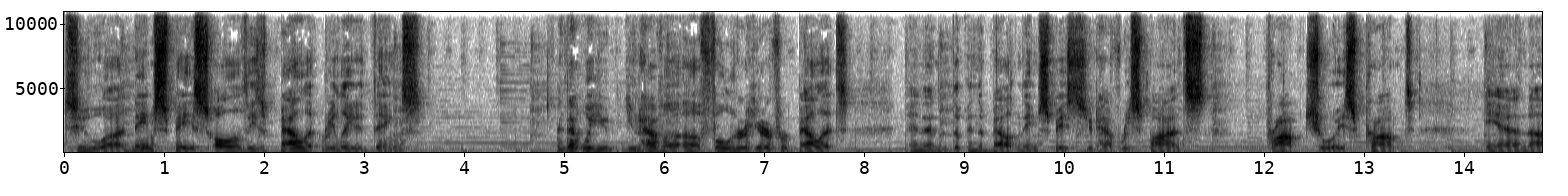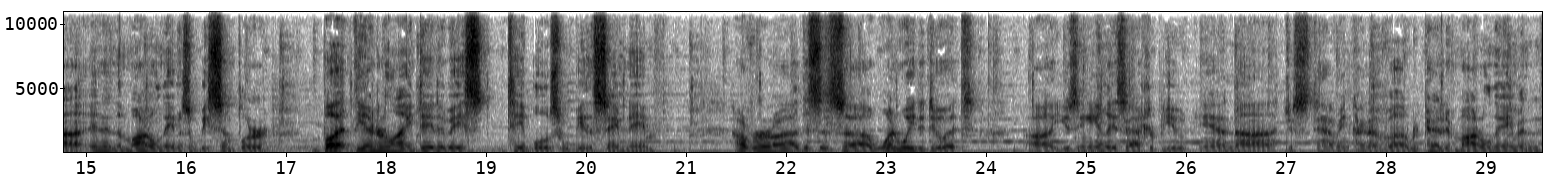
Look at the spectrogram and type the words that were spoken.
to uh, namespace all of these ballot related things. And that way you'd, you'd have a, a folder here for ballot, and then the, in the ballot namespace you'd have response, prompt choice, prompt, and uh, and then the model names will be simpler, but the underlying database tables will be the same name. However, uh, this is uh, one way to do it uh, using alias attribute and uh, just having kind of a repetitive model name, and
